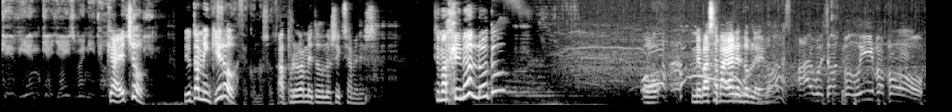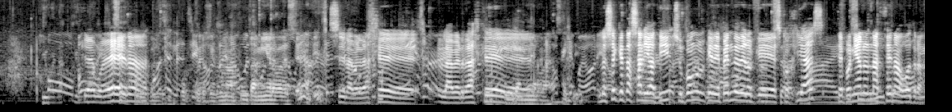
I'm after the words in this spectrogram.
Qué bien que hayáis venido. ¿Qué ha hecho? Yo también quiero. Hace con nosotros. Apruébame todos los exámenes. ¿Te imaginas, loco? O me vas a pagar el doble. ¡Qué buena! Pero es una puta mierda de escena, tío. Sí, la verdad es que. La verdad es que. No sé qué te ha salido a ti. Supongo que depende de lo que escogías. Te ponían una escena u otra.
